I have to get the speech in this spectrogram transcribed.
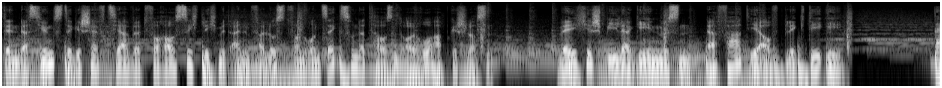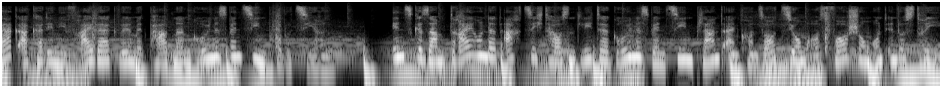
Denn das jüngste Geschäftsjahr wird voraussichtlich mit einem Verlust von rund 600.000 Euro abgeschlossen. Welche Spieler gehen müssen, erfahrt ihr auf blick.de. Bergakademie Freiberg will mit Partnern grünes Benzin produzieren. Insgesamt 380.000 Liter grünes Benzin plant ein Konsortium aus Forschung und Industrie,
